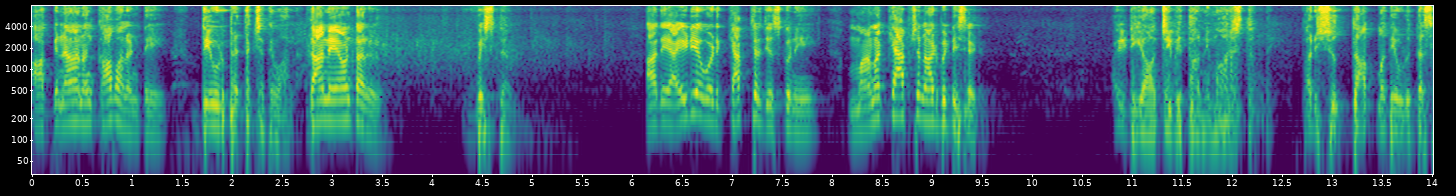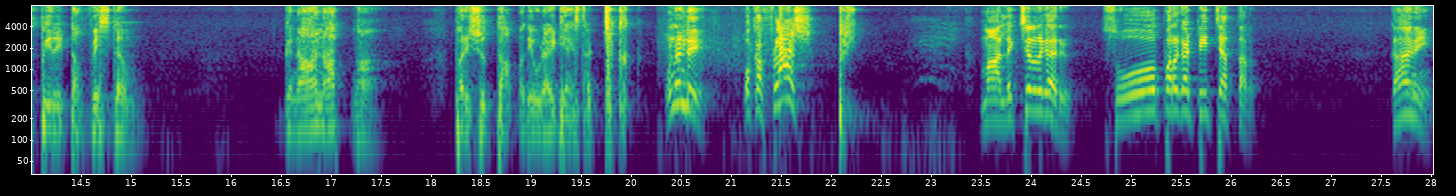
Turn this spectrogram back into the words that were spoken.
ఆ జ్ఞానం కావాలంటే దేవుడు ప్రత్యక్షత ఇవ్వాలి. దాన్ని ఏమంటారు? విస్డమ్ అదే ఐడియా వాడు క్యాప్చర్ చేసుకొని మన క్యాప్షన్ ఆడిపెట్టేశాడు. ఐడియా జీవితాన్ని మారుస్తుంది. పరిశుద్ధాత్మ దేవుడు ద స్పిరిట్ ఆఫ్ విస్డమ్. జ్ఞానాత్మ. పరిశుద్ధాత్మ దేవుడు ఐడియా ఇస్తాడు. చక్కక్ ఉండండి. ఒక ఫ్లాష్. మా లెక్చరర్ గారు సూపర్గా టీచ్ చేస్తారు. కానీ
